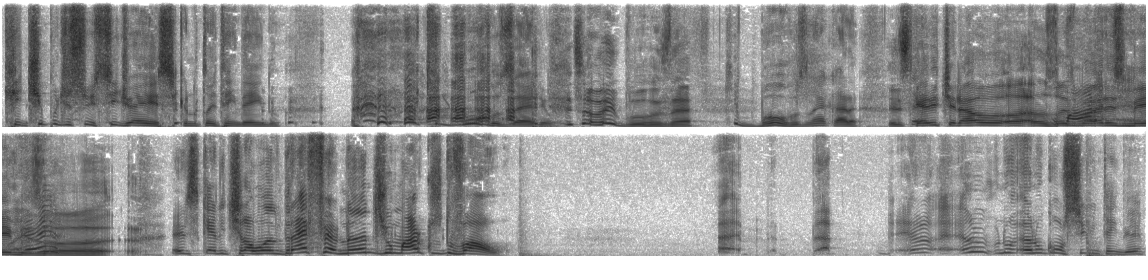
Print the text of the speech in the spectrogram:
que tipo de suicídio é esse que eu não tô entendendo? que burros, velho. São meio burros, né? Que burros, né, cara? Eles querem tirar o- os dois Mar- maiores memes. é. o- Eles querem tirar o André Fernandes e o Marcos Duval. Eu, eu não- eu não consigo entender.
